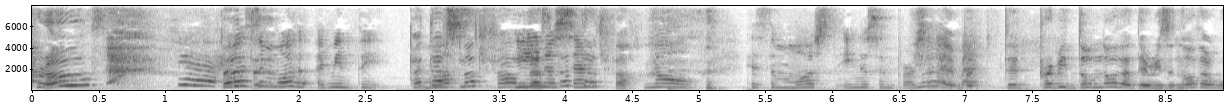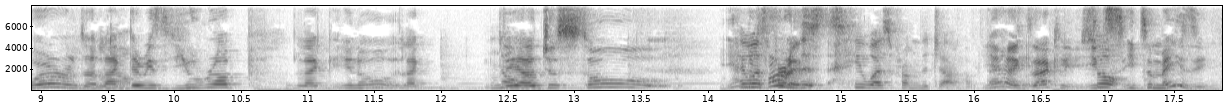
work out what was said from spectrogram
cross. Yeah, But, he the most. I mean, the but that's not far, that's not that far. no, he's the most innocent person I yeah, met. but they probably don't know that there is another world. Like No. there is Europe. Like you know, like No. they are just so he was from the forest. he was from the jungle. yeah, exactly. So- it's it's amazing.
